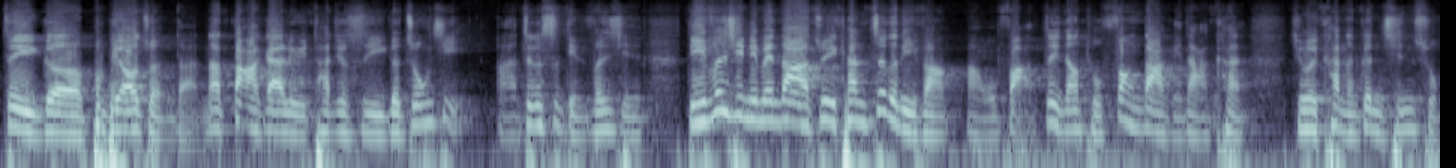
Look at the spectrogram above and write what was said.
这个不标准的，那大概率它就是一个中继啊，这个是顶分型。顶分型里面大家注意看这个地方啊，我把这张图放大给大家看，就会看得更清楚。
